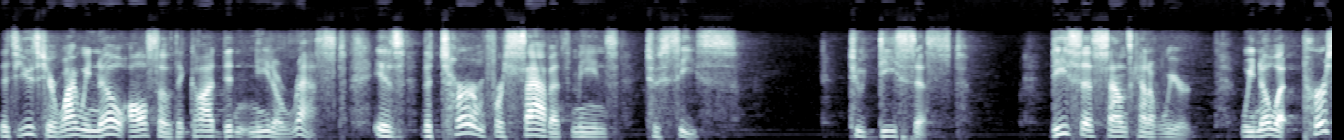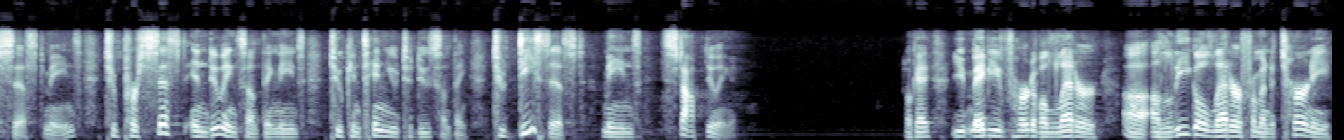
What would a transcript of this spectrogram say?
that's used here, why we know also that God didn't need a rest, is the term for Sabbath means to cease, to desist. Desist sounds kind of weird we know what persist means. To persist in doing something means to continue to do something. To desist means stop doing it. Okay, you, maybe you've heard of a letter, uh, a legal letter from an attorney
